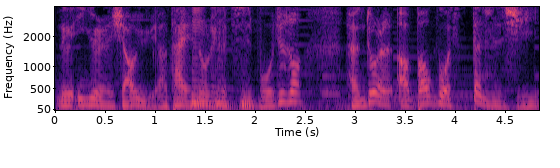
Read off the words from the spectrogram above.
那个音乐人小雨啊，他也弄了一个直播，就是说很多人啊，包括邓紫棋，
